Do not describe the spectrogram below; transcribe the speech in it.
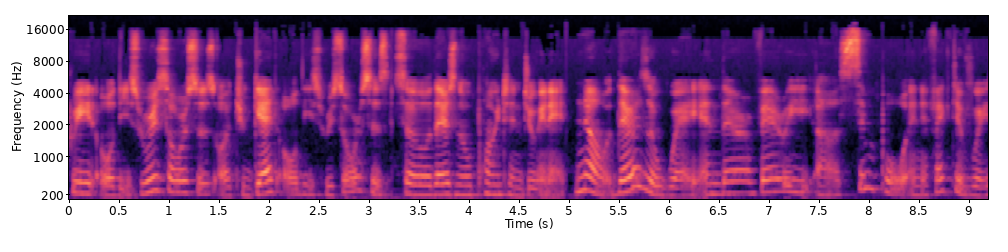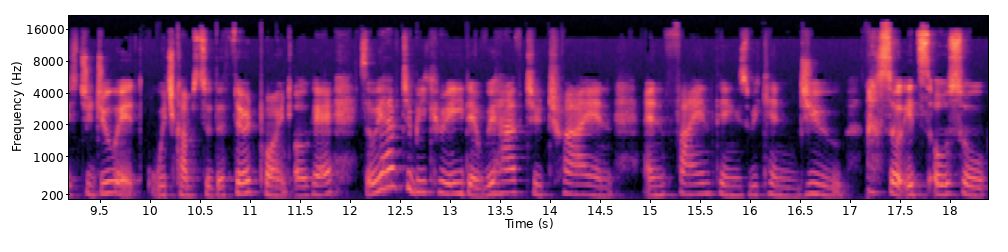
create all these resources or to get all these resources. So there's no point in doing it. No there's a way and there are very uh, simple and effective ways to do it which comes to the third point okay? So we have to be creative. We have to try and and find things we can do. So it's also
